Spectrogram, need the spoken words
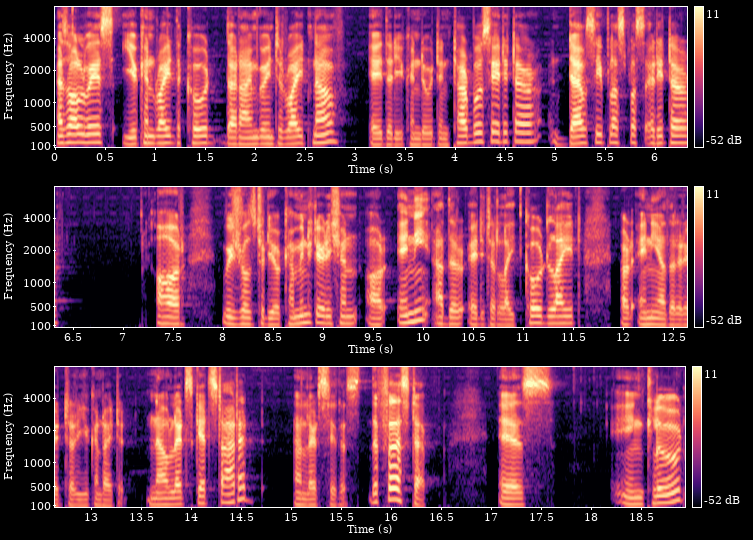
as always you can write the code that I'm going to write now Either you can do it in Turbos editor, Dev C++ editor, or Visual Studio Community Edition, or any other editor like CodeLite, or any other editor you can write it. Now let's get started, and let's see this. The first step is include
